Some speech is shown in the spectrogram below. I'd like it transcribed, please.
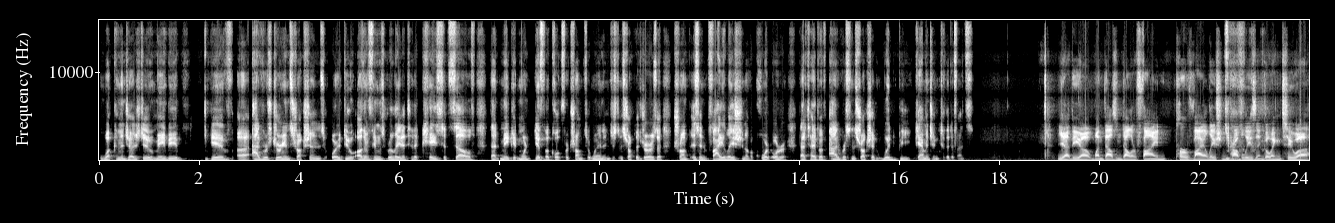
what can the judge do? Maybe give uh, adverse jury instructions or do other things related to the case itself that make it more difficult for Trump to win and just instruct the jurors that Trump is in violation of a court order. That type of adverse instruction would be damaging to the defense. Yeah, the uh, $1,000 fine per violation probably isn't going to uh,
